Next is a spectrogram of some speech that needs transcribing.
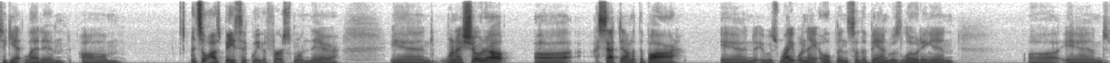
to get let in. Um, and so I was basically the first one there. And when I showed up, uh, I sat down at the bar, and it was right when they opened, so the band was loading in. Uh, and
